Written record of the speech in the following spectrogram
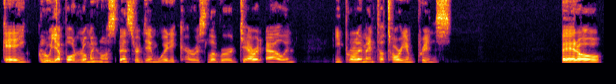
que incluya por lo menos a Spencer Dinwiddie, Caris LeVert, Jared Allen y probablemente a Torian Prince. Pero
